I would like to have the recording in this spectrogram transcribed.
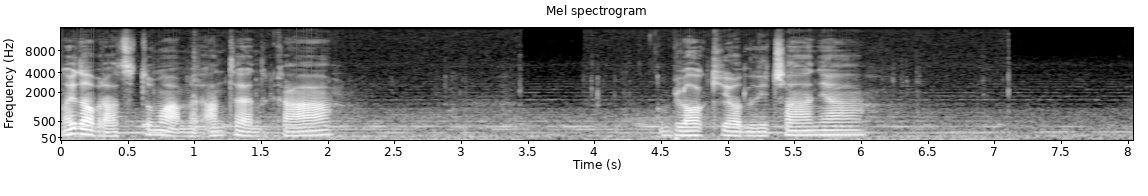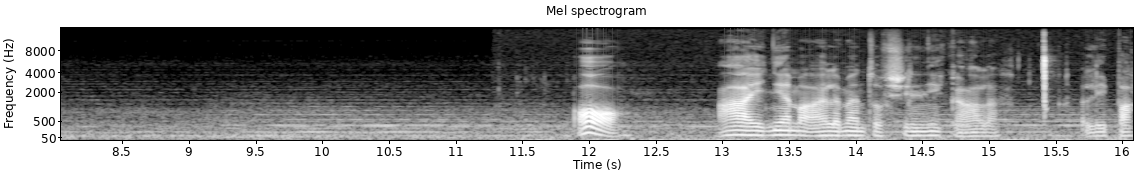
No i dobra, co tu mamy? Antenka. Bloki odliczania. O! Aj, nie ma elementów silnika, ale lipa.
